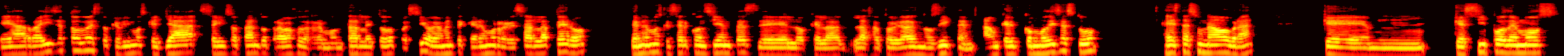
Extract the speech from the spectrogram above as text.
eh, a raíz de todo esto que vimos que ya se hizo tanto trabajo de remontarla y todo, pues sí, obviamente queremos regresarla, pero tenemos que ser conscientes de lo que las autoridades nos dicten. Aunque, como dices tú, esta es una obra que, mm, que sí podemos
